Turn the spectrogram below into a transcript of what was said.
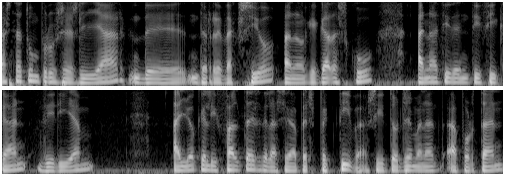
ha estat un procés llarg de, de redacció en el que cadascú ha anat identificant, diríem, allò que li falta és de la seva perspectiva. O sigui, tots hem anat aportant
